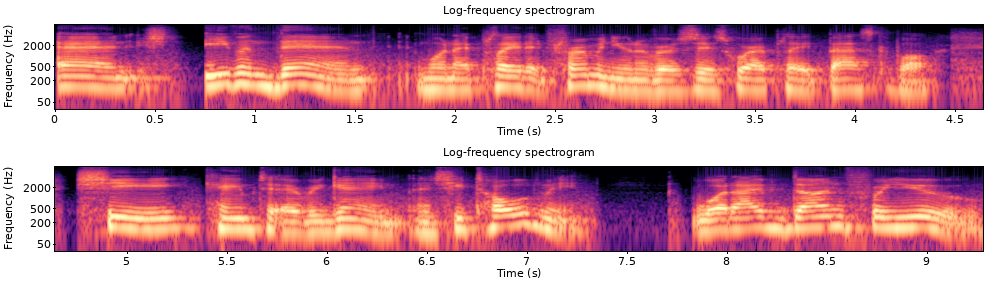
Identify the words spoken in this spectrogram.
And even then, when I played at Furman University, is where I played basketball, she came to every game and she told me, What I've done for you,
